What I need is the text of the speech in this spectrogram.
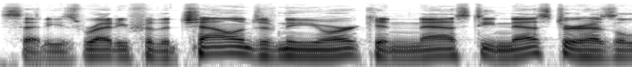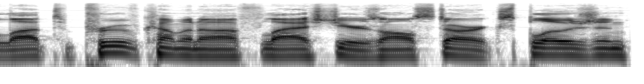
Said he's ready for the challenge of New York, and Nasty Nestor has a lot to prove coming off last year's All Star explosion.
